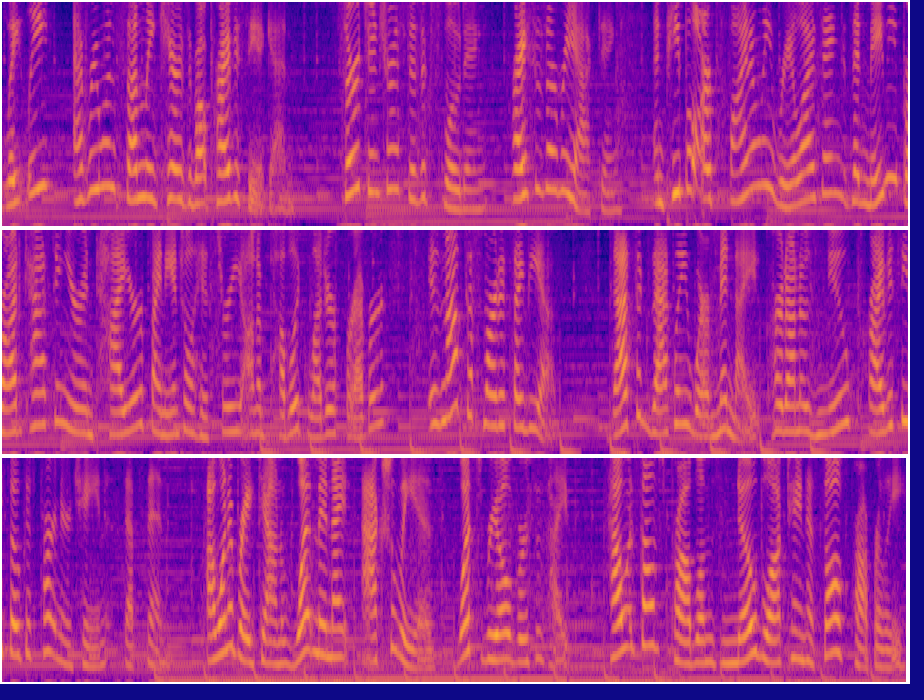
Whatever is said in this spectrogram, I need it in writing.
Lately, everyone suddenly cares about privacy again. Search interest is exploding, prices are reacting, and people are finally realizing that maybe broadcasting your entire financial history on a public ledger forever is not the smartest idea. That's exactly where Midnight, Cardano's new privacy focused partner chain, steps in. I want to break down what Midnight actually is, what's real versus hype, how it solves problems no blockchain has solved properly,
